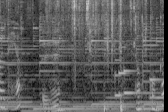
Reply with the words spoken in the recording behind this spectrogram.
썰어도 돼요? 네. 너무 두꺼운가?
